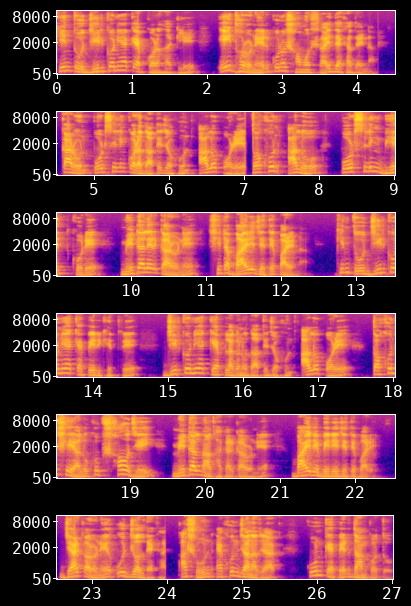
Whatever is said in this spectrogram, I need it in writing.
কিন্তু জিরকোনিয়া ক্যাপ করা থাকলে এই ধরনের কোনো সমস্যাই দেখা দেয় না। কারণ পোর্সিলিং করা দাঁতে যখন আলো পড়ে, তখন আলো পোর্সিলিং ভেদ করে মেটালের কারণে সেটা বাইরে যেতে পারে না। কিন্তু জিরকোনিয়া ক্যাপের ক্ষেত্রে জিরকোনিয়া ক্যাপ লাগানো দাঁতে যখন আলো পড়ে, তখন সেই আলো খুব সহজেই মেটাল না থাকার কারণে বাইরে বেরিয়ে যেতে পারে। যার কারণে উজ্জ্বল দেখায়। আসুন এখন জানা যাক কোন ক্যাপের দাম কত।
